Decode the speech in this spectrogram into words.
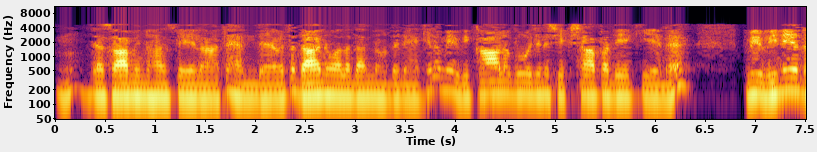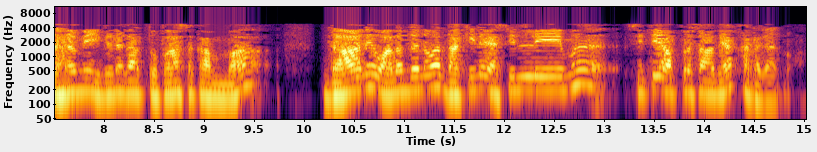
දැන් ස්වාමීන් වහන්සේලාට හැන්දෑවට දානවල දන්න හොඳ නැහැ කියලා මේ විකාල භෝජන ශික්ෂාපදේ කියන මේ විනය ධර්මයේ ඉගෙනගත් උපාසකම්මා දානේ වළඳනවා දකින ඇසිල්ලේම සිතේ අප්‍රසාදයක් හටගන්නවා.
